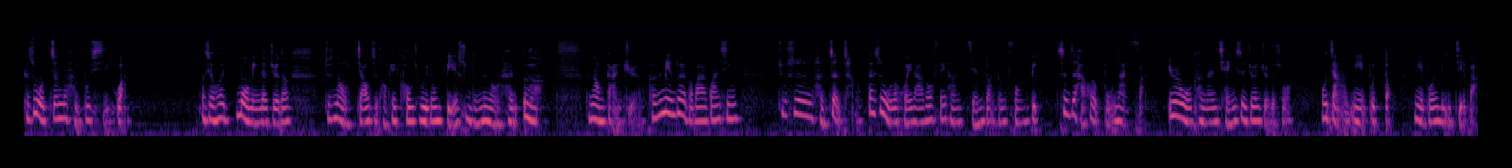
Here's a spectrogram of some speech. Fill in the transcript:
可是我真的很不习惯。而且会莫名的觉得，就是那种脚趾头可以抠出一栋别墅的那种很饿的那种感觉。可是面对爸爸的关心，就是很正常，但是我的回答都非常简短跟封闭，甚至还会有不耐烦，因为我可能潜意识就会觉得说，我讲了你也不懂，你也不会理解吧。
